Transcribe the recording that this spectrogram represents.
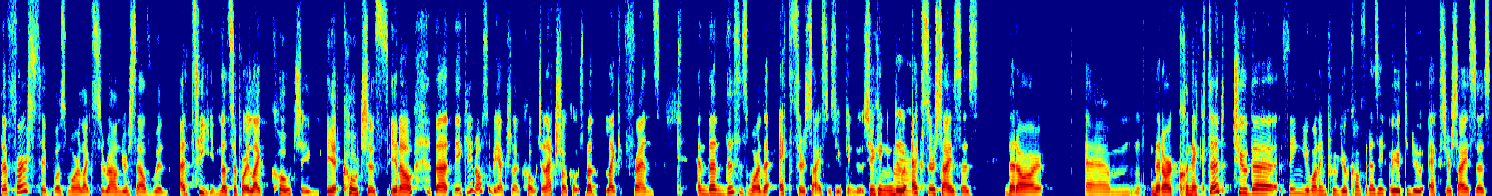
the first tip was more like surround yourself with a team that support like coaching yeah, coaches, you know, that they can also be actually a coach, an actual coach, but like friends. And then this is more the exercises you can do. So you can do mm. exercises that are um that are connected to the thing you want to improve your confidence in, or you can do exercises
